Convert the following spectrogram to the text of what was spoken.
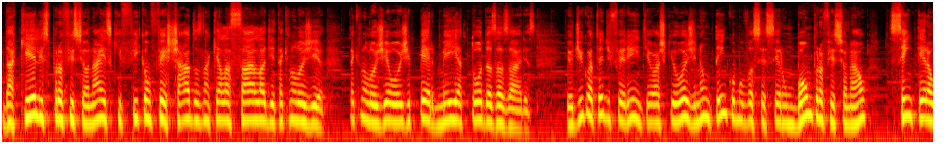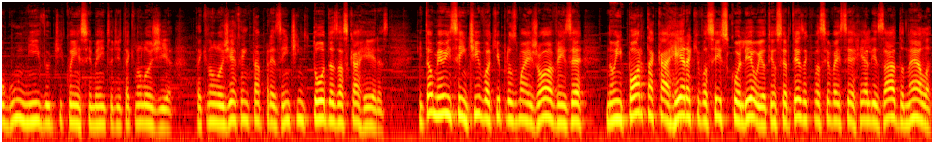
daqueles profissionais que ficam fechados naquela sala de tecnologia. Tecnologia hoje permeia todas as áreas. Eu digo até diferente, eu acho que hoje não tem como você ser um bom profissional sem ter algum nível de conhecimento de tecnologia. Tecnologia tem que estar presente em todas as carreiras. Então, meu incentivo aqui para os mais jovens é: não importa a carreira que você escolheu, e eu tenho certeza que você vai ser realizado nela,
